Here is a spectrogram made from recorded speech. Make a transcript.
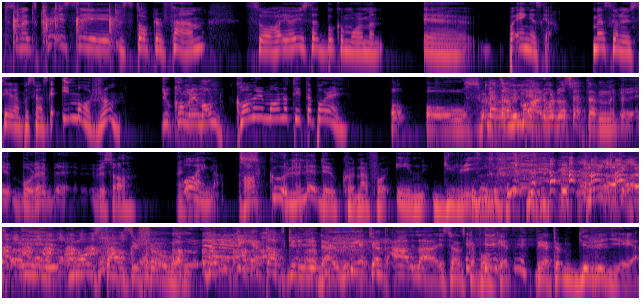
som ett crazy stalker-fan så har jag ju sett Book of Mormon eh, på engelska. Men jag ska nu se den på svenska imorgon. Du kommer imorgon? Kommer imorgon och titta på dig. Oh. Vänta, hur många har du sett den? eh, Både USA? Och England. Skulle du kunna få in Gry på riktigt i, någonstans i showen? När du vet att Gry är där och du vet ju att alla i svenska folket vet vem Gry är.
